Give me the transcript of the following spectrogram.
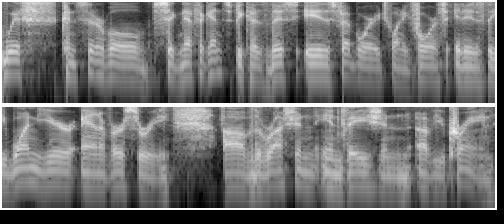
with considerable significance because this is February 24th. It is the one year anniversary of the Russian invasion of Ukraine.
